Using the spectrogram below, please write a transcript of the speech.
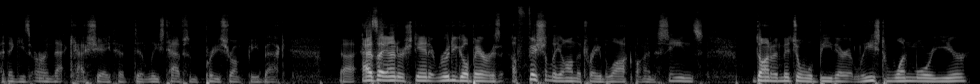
I think he's earned that cachet to, to at least have some pretty strong feedback. Uh, as I understand it, Rudy Gobert is officially on the trade block behind the scenes. Donovan Mitchell will be there at least one more year.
